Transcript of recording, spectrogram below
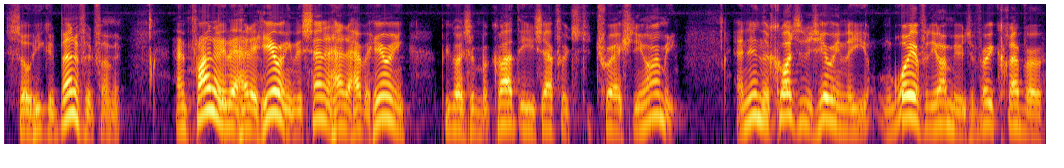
so he could benefit from it. And finally, they had a hearing. The Senate had to have a hearing because of McCarthy's efforts to trash the Army. And in the course of this hearing, the lawyer for the Army was a very clever,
